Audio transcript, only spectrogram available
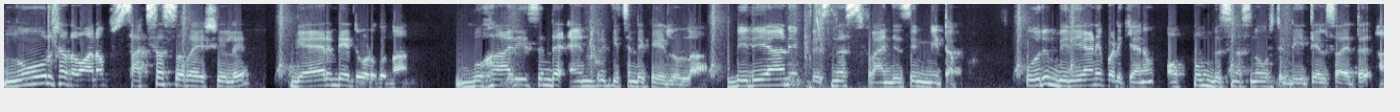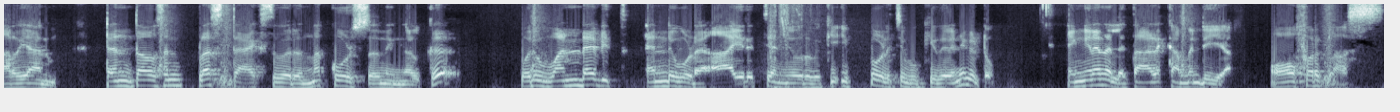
നൂറ് ശതമാനം സക്സസ് റേഷ്യോയിൽ ഗ്യാരണ്ടി ആയിട്ട് കൊടുക്കുന്ന ബുഹാരിസിന്റെ എൻട്രി കിച്ചന്റെ കീഴിലുള്ള ബിരിയാണി ബിസിനസ് ഫ്രാഞ്ചൈസി മീറ്റപ്പ് ഒരു ബിരിയാണി പഠിക്കാനും ഒപ്പം ബിസിനസിനെ കുറിച്ച് ഡീറ്റെയിൽസ് ആയിട്ട് അറിയാനും ടെൻ തൗസൻഡ് പ്ലസ് ടാക്സ് വരുന്ന കോഴ്സ് നിങ്ങൾക്ക് ഒരു വൺ ഡേ വിത്ത് എന്റെ കൂടെ ആയിരത്തി അഞ്ഞൂറ് രൂപയ്ക്ക് ഇപ്പോൾ വിളിച്ച് ബുക്ക് ചെയ്ത് കഴിഞ്ഞ് കിട്ടും. എങ്ങനെയെന്നല്ലേ? താഴെ കമന്റ് ചെയ്യുക ഓഫർ ക്ലാസ്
